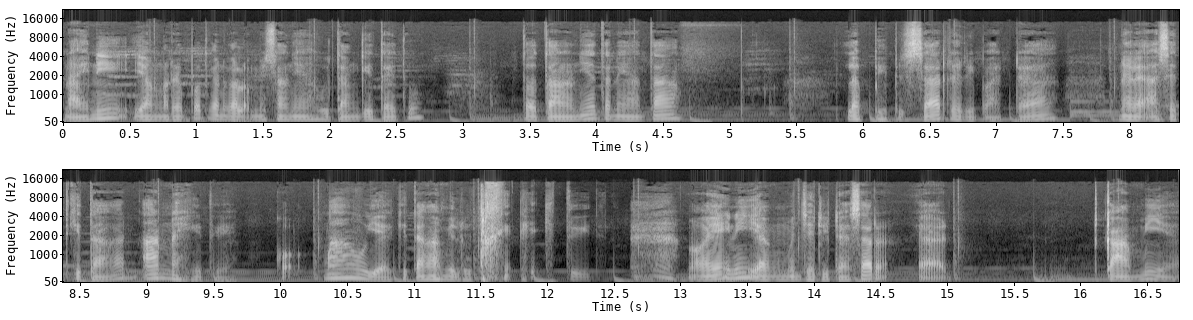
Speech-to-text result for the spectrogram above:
Nah ini yang repot kan kalau misalnya hutang kita itu totalnya ternyata lebih besar daripada nilai aset kita kan? Aneh gitu ya. Kok mau ya kita ngambil hutang kayak gitu, gitu? Makanya ini yang menjadi dasar ya kami ya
